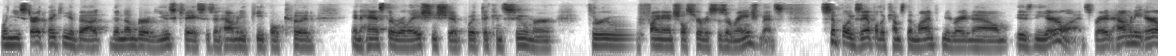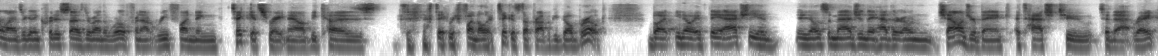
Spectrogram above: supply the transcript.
When you start thinking about the number of use cases and how many people could enhance the relationship with the consumer through financial services arrangements. Simple example that comes to mind for me right now is the airlines, right? How many airlines are getting criticized around the world for not refunding tickets right now because if they refund all their tickets, they'll probably go broke. But you know, if they actually had, you know, let's imagine they had their own challenger bank attached to to that, right?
